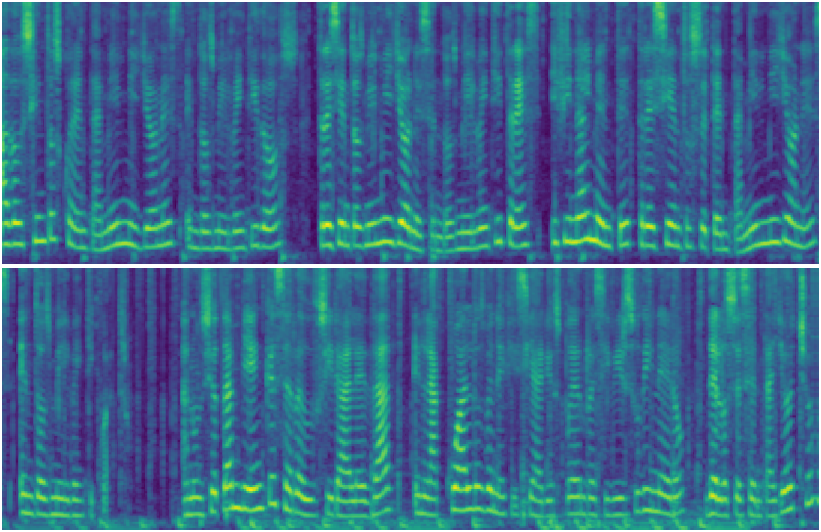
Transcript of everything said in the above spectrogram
a 240 mil millones en 2022, 300 mil millones en 2023 y finalmente 370 mil millones en 2024. Anunció también que se reducirá la edad en la cual los beneficiarios pueden recibir su dinero de los 68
